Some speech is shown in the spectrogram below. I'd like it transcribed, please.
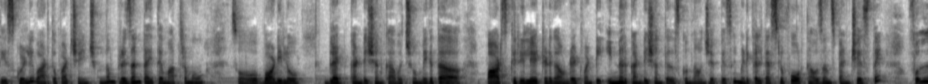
తీసుకెళ్ళి వాడితో పాటు చేయించుకుందాం. ప్రజెంట్ అయితే మాత్రము సో బాడీలో బ్లడ్ కండిషన్ కావచ్చు మిగతా పార్ట్స్కి రిలేటెడ్గా ఉండేటువంటి ఇన్నర్ కండిషన్ తెలుసుకుందాం అని చెప్పేసి మెడికల్ టెస్ట్లు ఫోర్ థౌజండ్ స్పెండ్ చేస్తే ఫుల్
